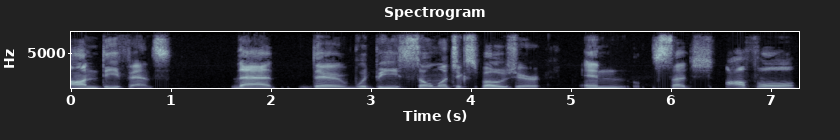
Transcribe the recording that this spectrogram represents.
on defense, that there would be so much exposure in such awful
